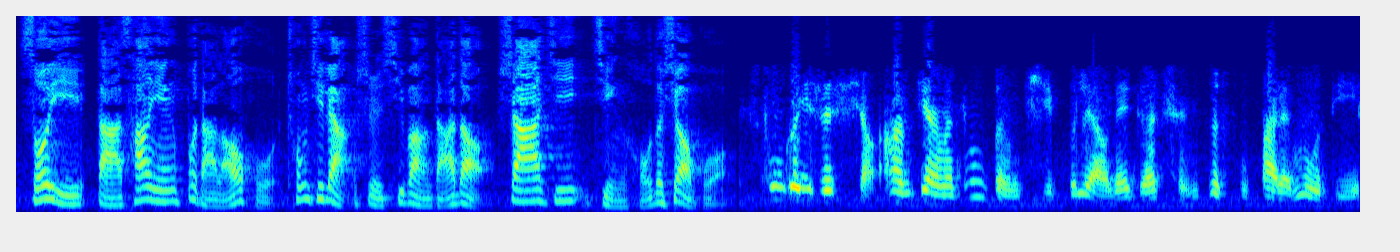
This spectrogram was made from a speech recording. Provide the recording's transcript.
所以打苍蝇不打老虎，充其量是希望达到杀鸡儆猴的效果。通过一些小案件呢，根本起不了那个惩治腐败的目的。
